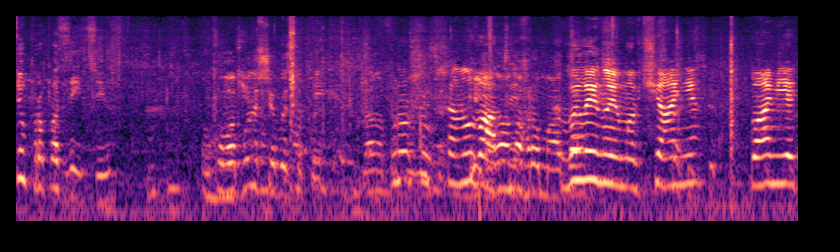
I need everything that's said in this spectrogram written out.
цю пропозицію. У кого буде ще виступи? Прошу вшанувати хвилиною мовчання пам'ять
